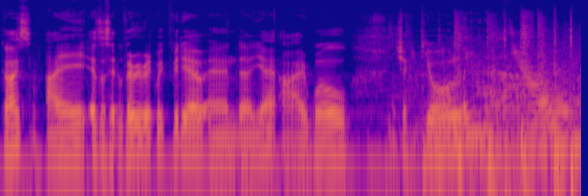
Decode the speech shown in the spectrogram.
Guys, I, as I said, very, very quick video, and uh, yeah, I will check you later.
